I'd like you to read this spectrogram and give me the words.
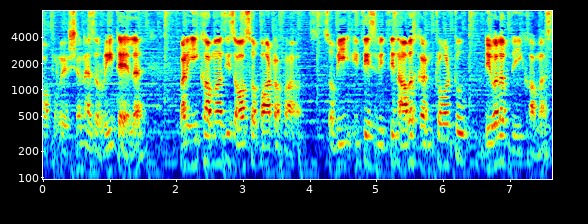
operation as a retailer, but e-commerce is also part of ours. So we it is within our control to develop the e-commerce.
